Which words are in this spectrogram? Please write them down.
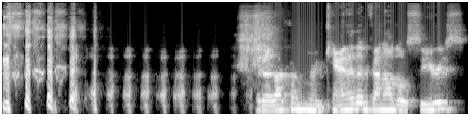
Uh, last time you're in Canada and found out those Sears.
